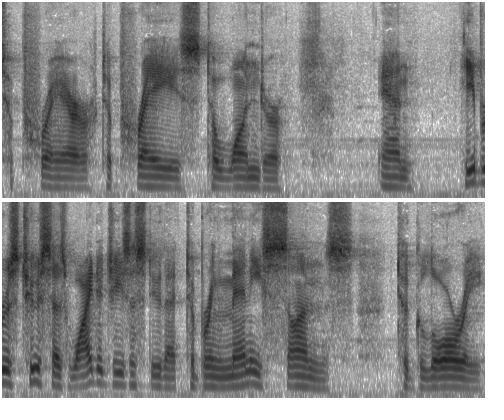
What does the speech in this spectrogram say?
to prayer, to praise, to wonder. And Hebrews 2 says, Why did Jesus do that? To bring many sons to glory,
